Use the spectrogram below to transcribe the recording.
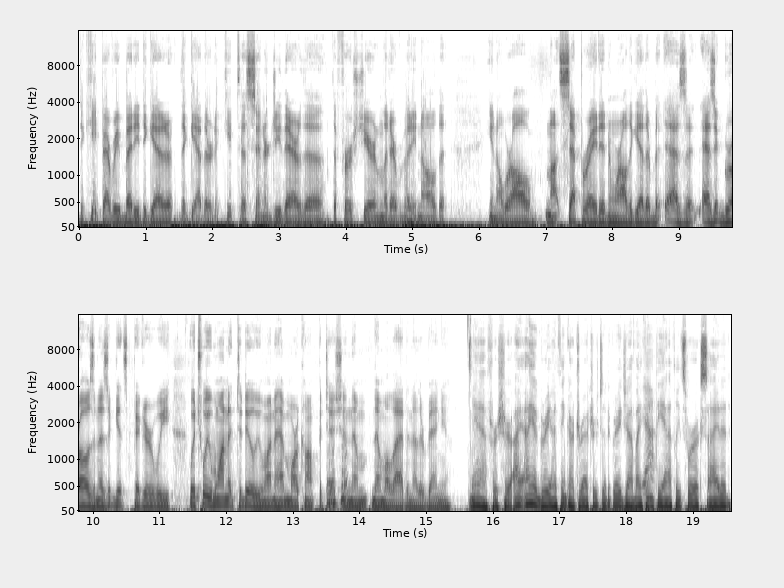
to keep everybody together together to keep the synergy there the the first year and let everybody know that you know we're all not separated and we're all together but as it as it grows and as it gets bigger we which we want it to do we want to have more competition then then we'll add another venue Yeah, for sure. I, I agree. I think our directors did a great job. I Yeah. think the athletes were excited,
